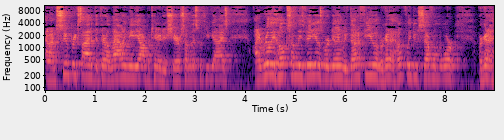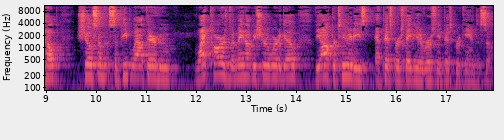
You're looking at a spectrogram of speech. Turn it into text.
and I'm super excited that they're allowing me the opportunity to share some of this with you guys. I really hope some of these videos we're doing, we've done a few, and we're going to hopefully do several more, are going to help show some, some people out there who like cars but may not be sure where to go, the opportunities at Pittsburg State University in Pittsburg, Kansas. So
